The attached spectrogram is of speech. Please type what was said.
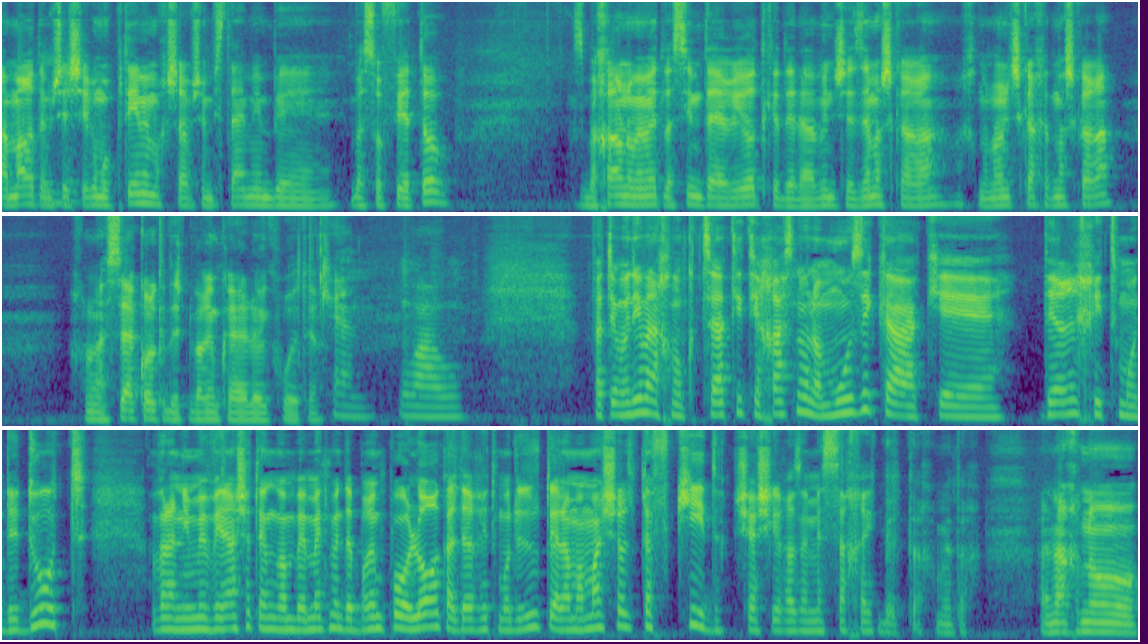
אמרתם שיש שירים אופטימיים עכשיו שמסתיימים ב- בסוף יהיה טוב, אז בחרנו באמת לשים את היריות כדי להבין שזה מה שקרה, אנחנו לא נשכח את מה שקרה, אנחנו נעשה הכל כדי שדברים כאלה לא יקרו יותר. כן, וואו. ואתם יודעים, אנחנו קצת התייחסנו למוזיקה כדרך התמודדות, אבל אני מבינה שאתם גם באמת מדברים פה לא רק על דרך התמודדות, אלא ממש על תפקיד שהשיר הזה משחק. בטח, בטח. אנחנו,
